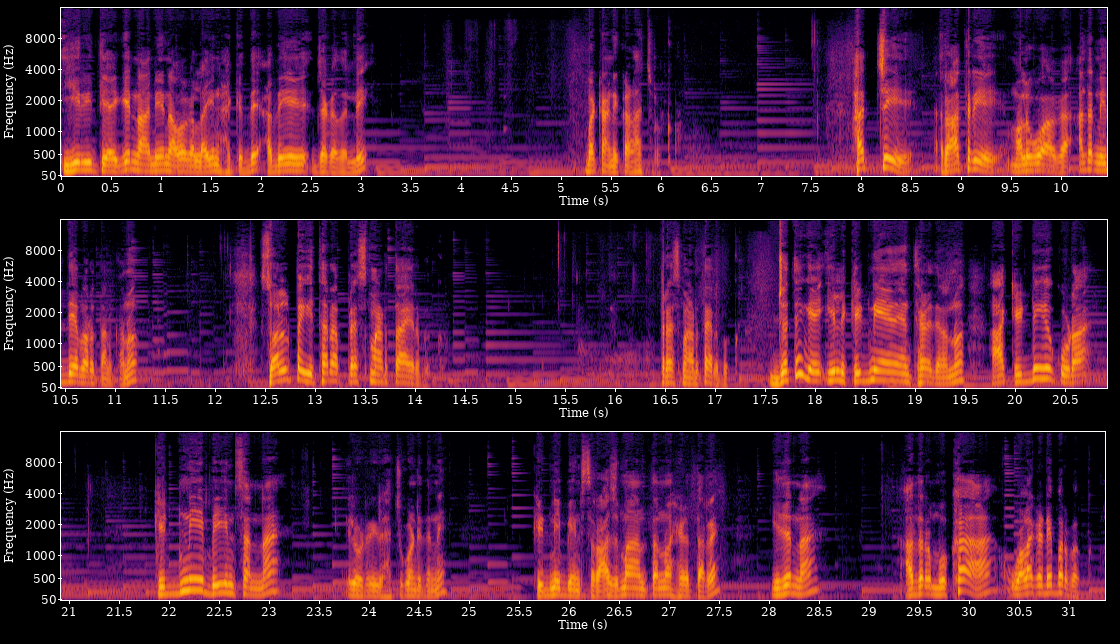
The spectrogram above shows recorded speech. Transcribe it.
ಈ ರೀತಿಯಾಗಿ ನಾನೇನು ಅವಾಗ ಲೈನ್ ಹಾಕಿದ್ದೆ, ಅದೇ ಜಾಗದಲ್ಲಿ ಬಟಾಣಿ ಕಾಳು ಹಚ್ಚಬೇಕು ಹಚ್ಚಿ ರಾತ್ರಿ ಮಲಗುವಾಗ, ಅಂದರೆ ನಿದ್ದೆ ಬರೋ ತನಕನೂ ಸ್ವಲ್ಪ ಈ ಥರ ಪ್ರೆಸ್ ಮಾಡ್ತಾ ಇರಬೇಕು. ಪ್ರೆಸ್ ಮಾಡ್ತಾ ಇರಬೇಕು. ಜೊತೆಗೆ ಇಲ್ಲಿ ಕಿಡ್ನಿ ಅಂತ ಹೇಳಿದೆ ನಾನು, ಆ ಕಿಡ್ನಿಗೂ ಕೂಡ ಕಿಡ್ನಿ ಬೀನ್ಸನ್ನು ಇಲ್ಲಿ ನೋಡ್ರಿ, ಇಲ್ಲಿ ಹಚ್ಕೊಂಡಿದ್ದೀನಿ. ಕಿಡ್ನಿ ಬೀನ್ಸ್ ರಾಜ್ಮಾ ಅಂತಲೂ ಹೇಳ್ತಾರೆ. ಇದನ್ನು ಅದರ ಮುಖ ಒಳಗಡೆ ಬರಬೇಕು.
